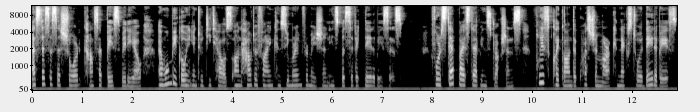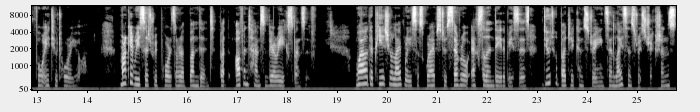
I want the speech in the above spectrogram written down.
As this is a short concept-based video, I won't be going into details on how to find consumer information in specific databases. For step-by-step -step instructions, please click on the question mark next to a database for a tutorial. Market research reports are abundant, but oftentimes very expensive. While the PSU library subscribes to several excellent databases, due to budget constraints and license restrictions,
